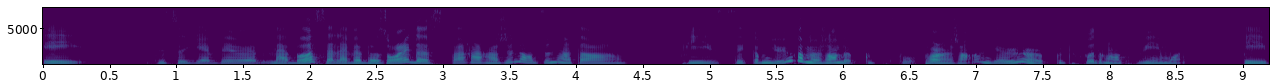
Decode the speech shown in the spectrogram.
Et c'est ça, il y avait ma boss, elle avait besoin de se faire arranger l'ordinateur. Puis c'est comme, il y a eu comme un genre de coup de foudre, pas un genre, il y a eu un coup de foudre entre lui et moi. Et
